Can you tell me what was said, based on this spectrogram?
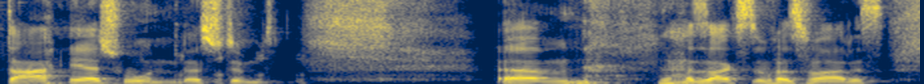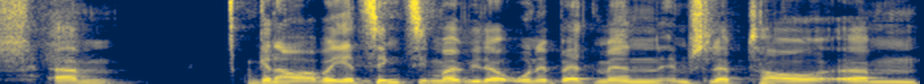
Daher schon, das stimmt. Ähm, da sagst du was Wahres. Ähm, Genau, aber jetzt singt sie mal wieder ohne Batman im Schlepptau. Ähm,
